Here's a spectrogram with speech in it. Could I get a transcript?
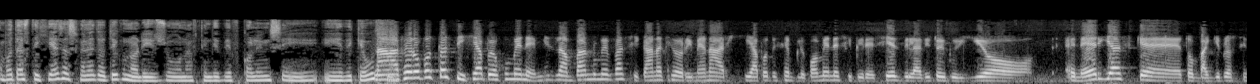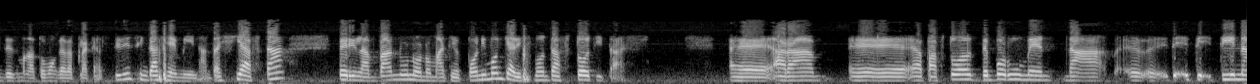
Από τα στοιχεία σας φαίνεται ότι γνωρίζουν αυτή τη διευκόλυνση οι δικαιούχοι; Να αναφέρω πως τα στοιχεία που έχουμε εμείς λαμβάνουμε βασικά αναθεωρημένα αρχεία από τις εμπλεκόμενες υπηρεσίες, δηλαδή το Υπουργείο Ενέργειας και τον Παγκύπριο Σύνδεσμο Ατόμων κατά πλακαστήριν, κάθε μήνα. Τα αρχεία αυτά περιλαμβάνουν ονοματεπώνυμων και αριθμών ταυτότητας. Ε, άρα ε, από αυτό δεν μπορούμε να, ε, τι, να...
